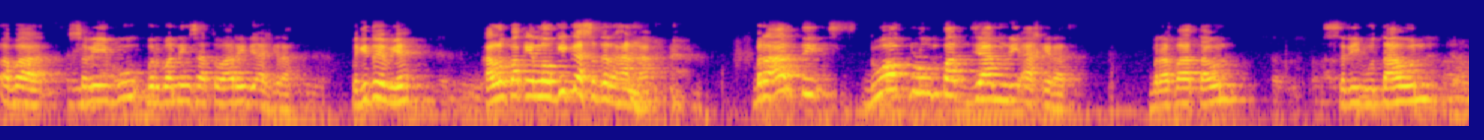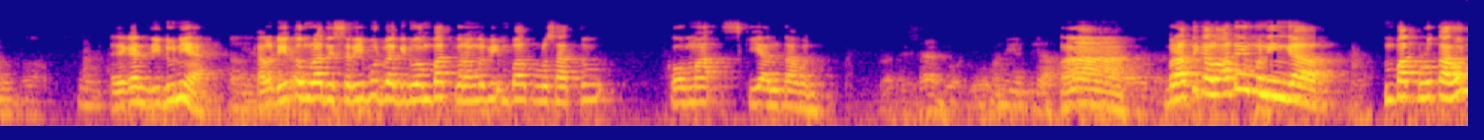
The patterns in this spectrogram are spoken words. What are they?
apa seribu berbanding satu hari di akhirat. Begitu ya, Bu ya? Kalau pakai logika sederhana, berarti 24 jam di akhirat. Berapa tahun? Seribu tahun ya kan di dunia. Kalau dihitung berarti seribu bagi 24 kurang lebih 41, sekian tahun. Nah, berarti kalau ada yang meninggal 40 tahun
